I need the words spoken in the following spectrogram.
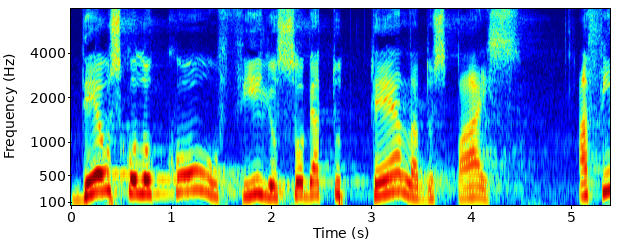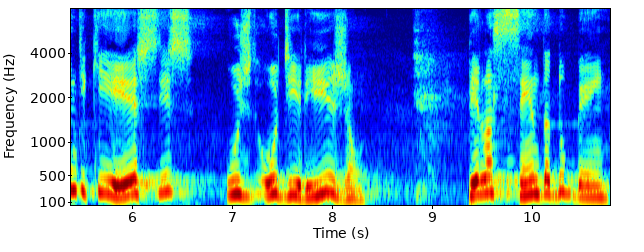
Deus colocou o filho sob a tutela dos pais, a fim de que estes o dirijam pela senda do bem,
